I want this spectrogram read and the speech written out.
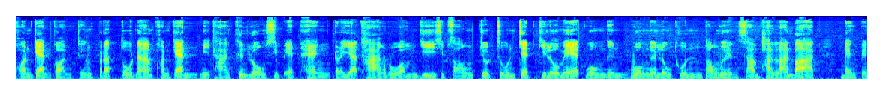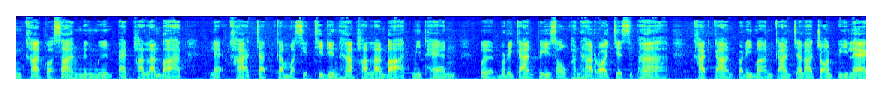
ขอนแก่นก่อนถึงประตูน้ำขอนแก่นมีทางขึ้นลง 11 แห่ง ระยะทางรวม 22.07 กิโลเมตร วงเงินวงเงินลงทุน 23,000 ล้านบาท แบ่งเป็นค่าก่อสร้าง 18,000 ล้านบาท และค่าจัดกรรมสิทธิ์ที่ดิน 5,000 ล้านบาท มีแผน เปิดบริการปี 2575 คาดการณ์ปริมาณการจราจรปีแรก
